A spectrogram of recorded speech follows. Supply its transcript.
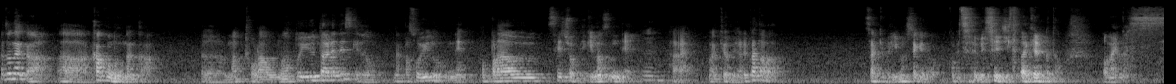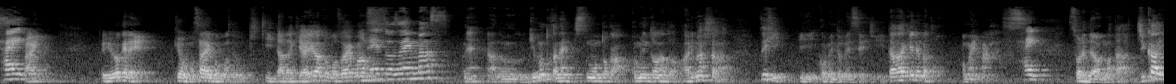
あとなんかあー過去のなんかうんまあ、トラウマというとあれですけどなんかそういうのをね取っ払うセッションできますんで、うん。はい。まあ、興味ある方はさっきも言いましたけど個別でメッセージいただければと思います。はい。というわけで今日も最後までお聞きいただきありがとうございます。ありがとうございます。ね、あの疑問とかね質問とかコメントなどありましたらぜひいいコメントメッセージいただければと思います。はい。それではまた次回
